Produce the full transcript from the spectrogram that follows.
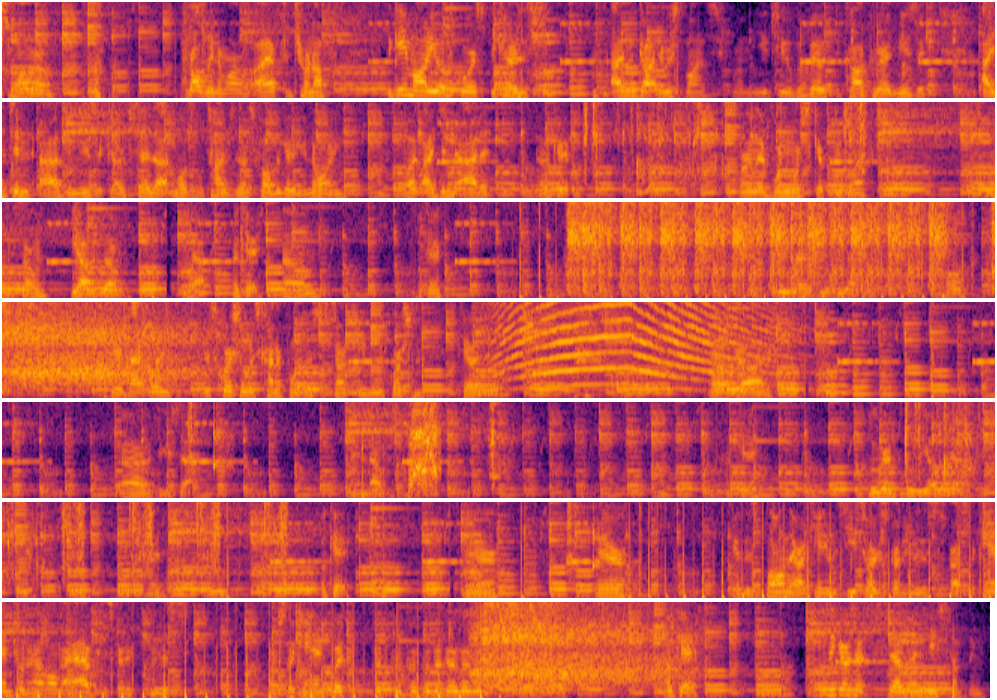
Tomorrow. Probably tomorrow. I have to turn off the game audio, of course, because I haven't gotten a response from YouTube about the copyright music. I didn't add the music. I've said that multiple times, and that's probably getting annoying. But I didn't add it. Okay. I only have one more skip thing left. Is that one? Yeah, it's that one. That. Okay. Um. Okay. Blue, red, blue, yellow. Okay, that one. This question was kind of pointless. It's not even a question. Okay. Wait. oh god. Uh, I think it's that. And that one. Okay. Blue, red, blue, yellow. Yeah. Blue, red, blue, yellow. Okay. Bomb there I can't even see, so I just gotta do this as fast as I can. Don't know how long I have. Just gotta do this as much as I can. Quick, quick, quick, quick, quick, quick, quick, quick. Okay. I think I was at 70 something.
